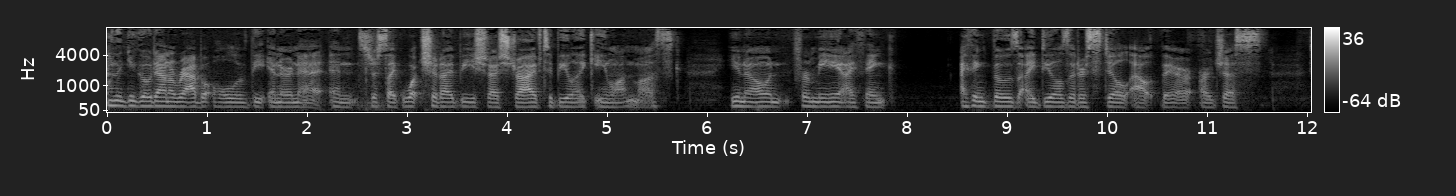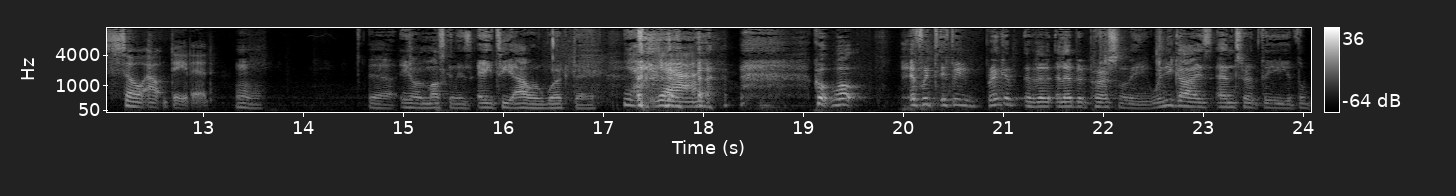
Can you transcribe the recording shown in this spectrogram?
And then you go down a rabbit hole of the internet and it's just like, what should I be? Should I strive to be like Elon Musk? You know, and for me, I think I think those ideals that are still out there are just so outdated. Yeah, Elon Musk and his 80 hour workday. yeah Yeah. Cool. Well, if we if we bring it a little, a little bit personally, when you guys entered the, the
